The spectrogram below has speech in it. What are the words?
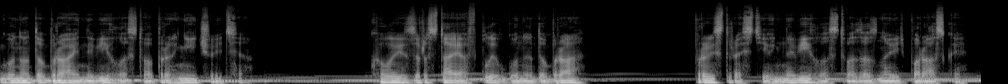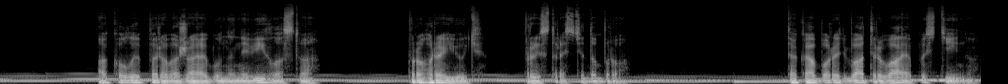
гуна добра і невігластва пригнічується. Коли зростає вплив гуни добра, пристрасті й невігластва зазнають поразки, а коли переважає гуни невігластва, програють пристрасті добро. Така боротьба триває постійно.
